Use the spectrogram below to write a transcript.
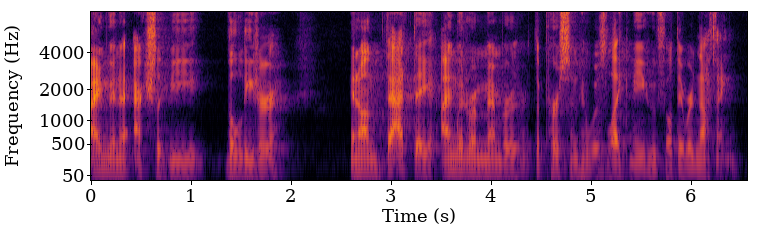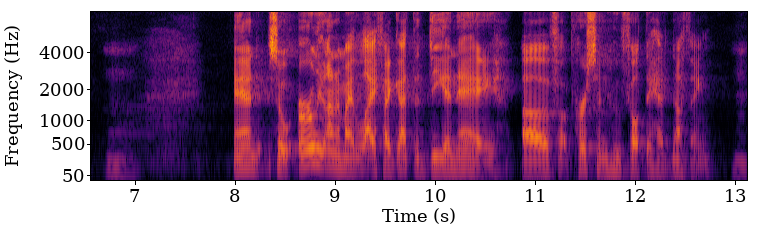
I'm going to actually be the leader. And on that day, I'm going to remember the person who was like me, who felt they were nothing. Mm. And so early on in my life, I got the DNA of a person who felt they had nothing. Mm.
